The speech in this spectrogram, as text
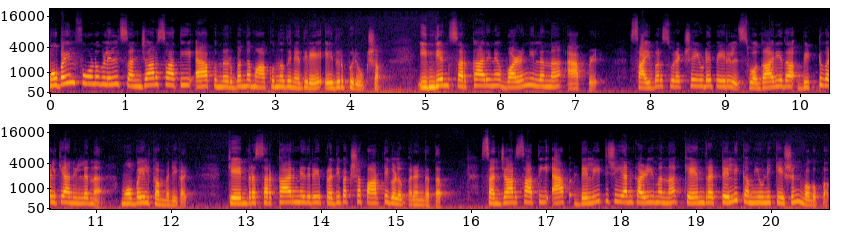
മൊബൈൽ ഫോണുകളിൽ സഞ്ചാർ സാഥി ആപ്പ് നിർബന്ധമാക്കുന്നതിനെതിരെ എതിർപ്പ് രൂക്ഷം. ഇന്ത്യൻ സർക്കാരിന് വഴങ്ങില്ലെന്ന് ആപ്പിൾ. സൈബർ സുരക്ഷയുടെ പേരിൽ സ്വകാര്യത വിട്ടുകളിക്കാനില്ലെന്ന് മൊബൈൽ കമ്പനികൾ. കേന്ദ്ര സർക്കാരിനെതിരെ പ്രതിപക്ഷ പാർട്ടികളും രംഗത്ത്. സഞ്ചാർ സാത്തി ആപ്പ് ഡിലീറ്റ് ചെയ്യാൻ കഴിയുമെന്ന് കേന്ദ്ര ടെലികമ്മ്യൂണിക്കേഷൻ വകുപ്പ്.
